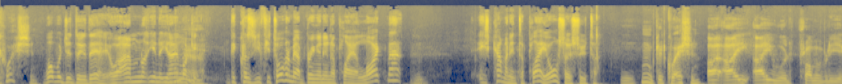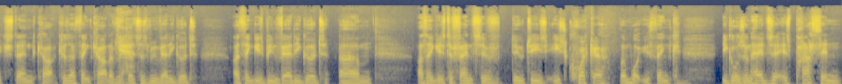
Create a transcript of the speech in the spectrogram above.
do? question. What would you do there? Or I'm not, you know, you know, Yeah. like because if you're talking about bringing in a player like that, he's coming into play also, Souttar. Hmm, good question. I, I, I would probably extend Carter because I think Carter Vickers has been very good. I think he's been very good. Um, I think his defensive duties, he's quicker than what you think. He goes and heads it. His passing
